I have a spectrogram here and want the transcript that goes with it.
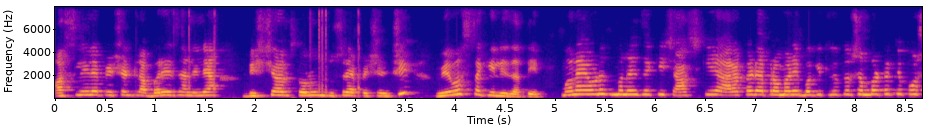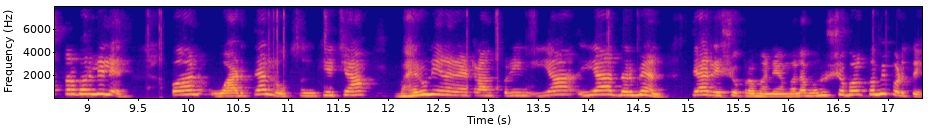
असलेल्या पेशंटला बरे झालेल्या डिस्चार्ज करून दुसऱ्या पेशंटची व्यवस्था केली जाते. मला एवढंच म्हणायचं आहे की शासकीय आराखड्याप्रमाणे बघितलं तर शंभर टक्के पोस्ट तर भरलेले आहेत. पण वाढत्या लोकसंख्येच्या बाहेरून येणाऱ्या ट्रान्सफरिंग या या दरम्यान त्या रेशोप्रमाणे आम्हाला मनुष्यबळ कमी पडते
